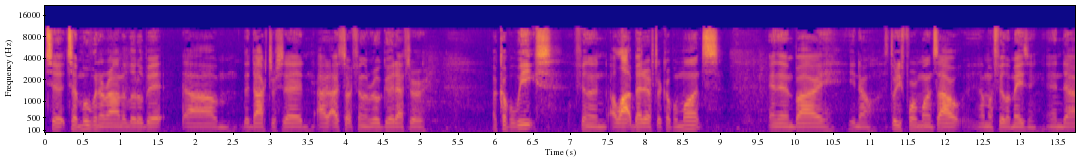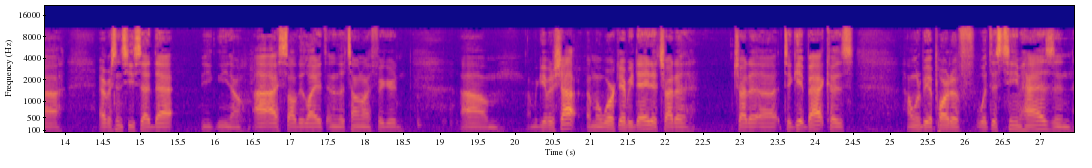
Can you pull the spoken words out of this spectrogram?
to to moving around a little bit, um, the doctor said I, I started feeling real good after a couple weeks, feeling a lot better after a couple months, and then by you know three four months out, I'm gonna feel amazing. And uh, ever since he said that, you, you know, I, I, saw the light at the end of the tunnel. I figured um, I'm gonna give it a shot. I'm gonna work every day to try to try to uh, to get back because I want to be a part of what this team has and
